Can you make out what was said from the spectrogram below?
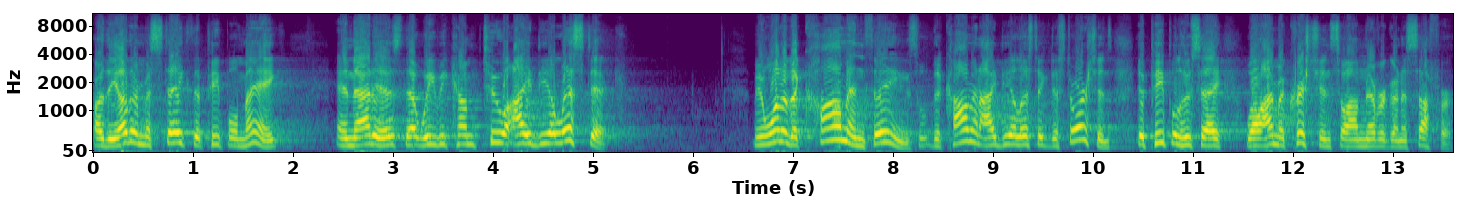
or the other mistake that people make, and that is that we become too idealistic. I mean, one of the common things, the common idealistic distortions, is people who say, Well, I'm a Christian, so I'm never going to suffer.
